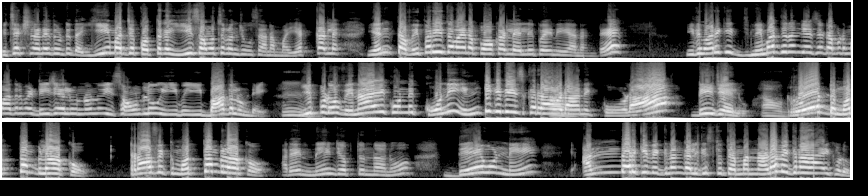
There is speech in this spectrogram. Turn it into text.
విచక్షణ అనేది ఉంటుందా? ఈ మధ్య కొత్తగా ఈ సంవత్సరం చూశానమ్మా. ఎక్కడలే ఎంత విపరీతమైన పోకడలు వెళ్ళిపోయినాయి అనంటే ఇది వరకు నిమజ్జనం చేసేటప్పుడు మాత్రమే డీజేలు ఉన్ను ఈ సౌండ్లు ఈ ఈ బాధలు ఉండేవి ఉమ్. ఇప్పుడు వినాయకుడిని కొని ఇంటికి తీసుకురావడానికి కూడా డీజేలు. రోడ్డు మొత్తం బ్లాక్. ట్రాఫిక్ మొత్తం బ్లాక్. అరే నేను చెప్తున్నాను దేవుణ్ణి అందరికి విఘ్నం కలిగిస్తూ తెమ్మన్నాడా విఘ్ననాయకుడు?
